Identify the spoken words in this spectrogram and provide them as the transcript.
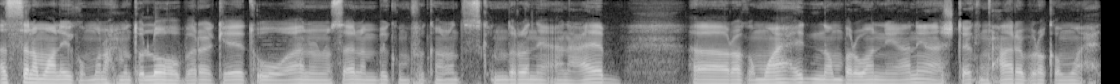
السلام عليكم ورحمة الله وبركاته. أهلا وسهلا بكم في قناة اسكندراني ألعاب. آه رقم واحد. number one يعني هاشتاج محارب رقم واحد.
